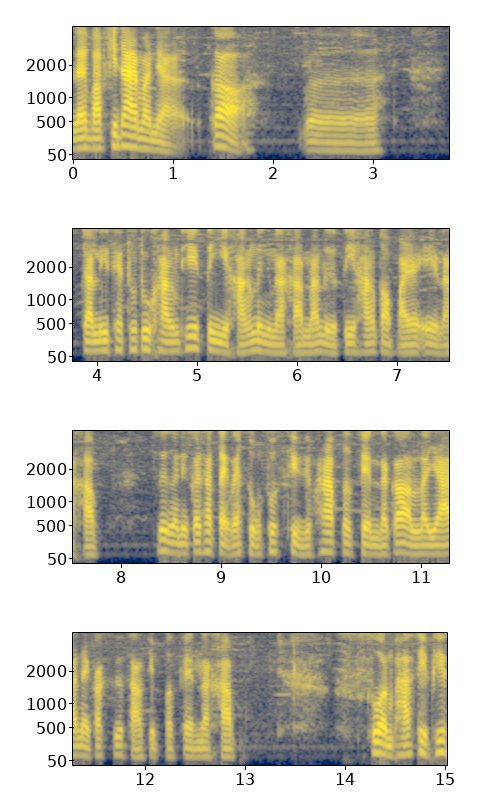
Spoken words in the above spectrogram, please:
และบัฟที่ได้มาเนี่ยก็เอ่อจะรีเซ็ตทุกๆ ครั้งที่ตีครั้งหนึ่งนะครับนะหรือตีครั้งต่อไปนั่นเองนะครับ ซึ่งอันนี้ก็จะแตกได้สูงสุด 45%แล้วก็ระยะเนี่ยก็คือ 30%นะครับ ส่วนพาสซีฟที่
